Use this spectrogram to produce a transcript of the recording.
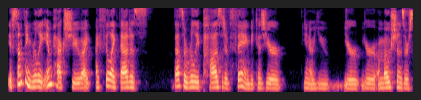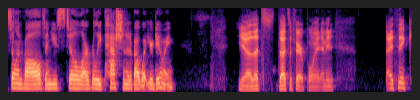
if something really impacts you, I, I feel like that is, that's a really positive thing because you're, you know, you, your, your emotions are still involved and you still are really passionate about what you're doing. Yeah, that's, that's a fair point. I mean, I think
